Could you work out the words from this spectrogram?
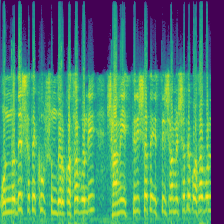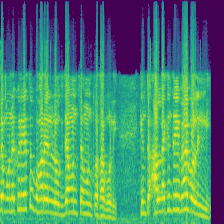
অন্যদের সাথে খুব সুন্দর কথা বলি, স্বামী স্ত্রীর সাথে, স্ত্রী স্বামীর সাথে কথা বললে মনে করি এত ঘরের লোক, যেমন তেমন কথা বলি। কিন্তু আল্লাহ কিন্তু এইভাবে বলেননি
